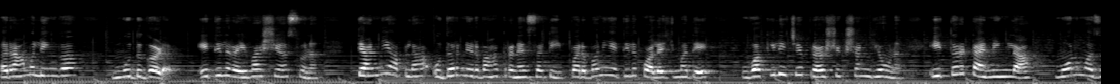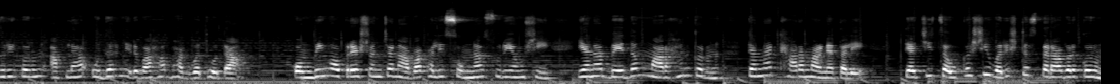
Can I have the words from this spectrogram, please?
रामलिंग मुदगड येथील रहिवासी असून त्यांनी आपला उदरनिर्वाह करण्यासाठी परभणी येथील कॉलेजमध्ये वकिलीचे प्रशिक्षण घेऊन इतर टायमिंगला मोलमजुरी करून आपला उदरनिर्वाह भागवत होता. कॉम्बिंग ऑपरेशनच्या नावाखाली सोमनाथ सूर्यवंशी यांना बेदम मारहाण करून त्यांना ठार मारण्यात आले. त्याची चौकशी वरिष्ठ स्तरावर करून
